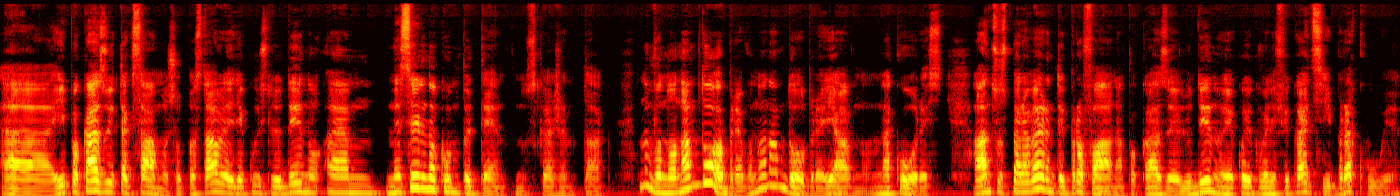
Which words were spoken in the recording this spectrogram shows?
А, і показують так само, що поставлять якусь людину ем, не сильно компетентну, скажімо так. Ну, воно нам добре, воно нам добре, явно, на користь. Ансус перевернутий профана показує людину, якої кваліфікації бракує.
